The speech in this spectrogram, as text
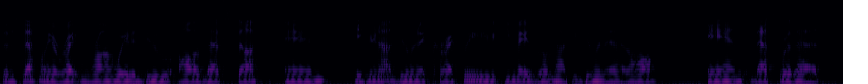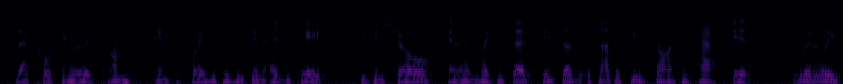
there's definitely a right and wrong way to do all of that stuff, and if you're not doing it correctly, you, you may as well not be doing it at all. And that's where that that coaching really comes into play because you can educate, you can show, and then like you said, it does. It's not this huge daunting task. It literally,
